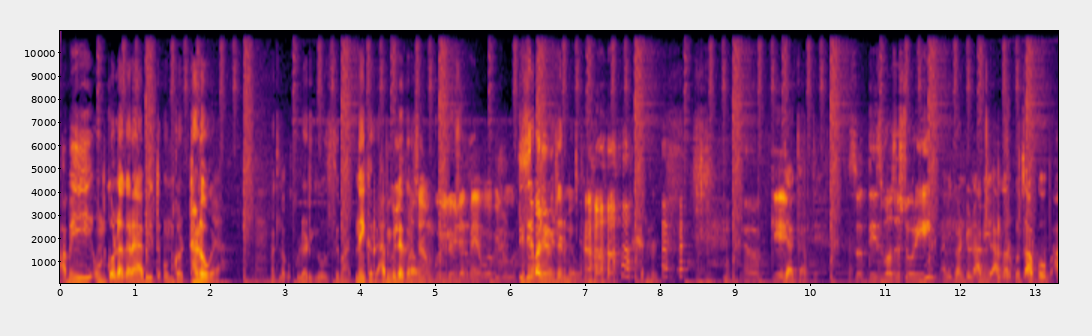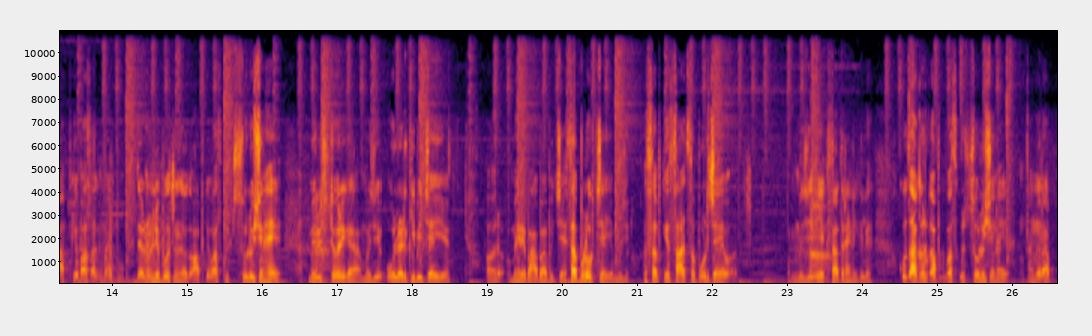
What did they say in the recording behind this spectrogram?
अभी उनको लग रहा है अभी तो उनको ठंड हो गया। हम्म। मतलब लड़की उससे बात नहीं कर रहा अभी भी लग रहा अच्छा हूँ। उनको इल्यूजन में है वो अभी लोग। तीसरी बार रिलीजन में वो। ओके क्या करते so this was a story अभी कंटिन्यू अभी अगर कुछ आपको आपके पास अगर मैं जनरली पूछना चाहता हूँ आपके पास कुछ सोल्यूशन है मेरी स्टोरी का मुझे वो लड़की भी चाहिए और मेरे बाबा भी चाहिए सब लोग चाहिए मुझे और सबके साथ सपोर्ट चाहिए मुझे हाँ। एक साथ रहने के लिए। कुछ अगर आपके पास कुछ सोल्यूशन है अगर आप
